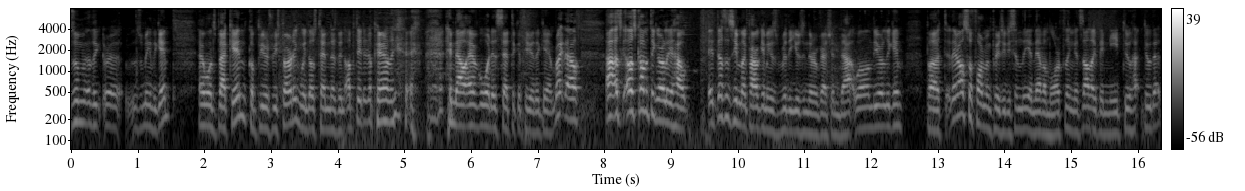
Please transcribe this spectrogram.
the resume, the, uh, resuming the game. Everyone's back in. Computer's restarting. Windows 10 has been updated apparently, and now everyone is set to continue the game. Right now, uh, I, was, I was commenting earlier how it doesn't seem like Power Gaming is really using their regression that well in the early game, but they're also farming pretty decently, and they have a Morphling. It's not like they need to do that.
